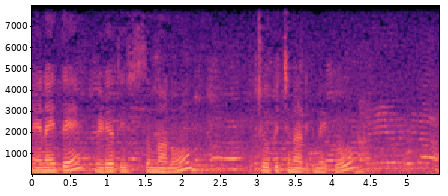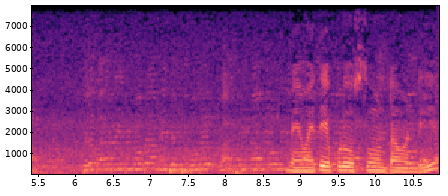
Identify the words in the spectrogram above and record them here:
నేనైతే వీడియో తీస్తున్నాను. చూపించినాటికి మీకు. మేమైతే ఎప్పుడు వస్తూ ఉంటామండి.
